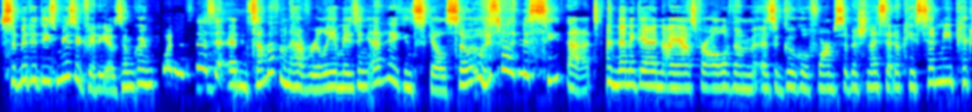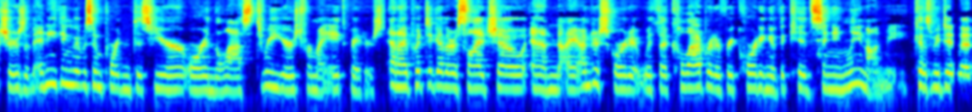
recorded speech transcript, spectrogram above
submitted these music videos. I'm going, what is this? And some of them have really amazing editing skills. So it was fun to see that. And then again, I asked for all of them as a Google form submission. I said, okay, send me pictures of anything that was important this year or in the last three years for my eighth graders. And I put together a slideshow and I underscored it with a collaborative recording of the kids singing Lean on Me because we did an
